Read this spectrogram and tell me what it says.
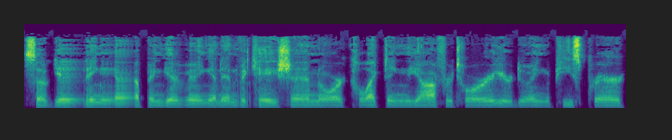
So getting up and giving an invocation or collecting the offertory or doing the peace prayer,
